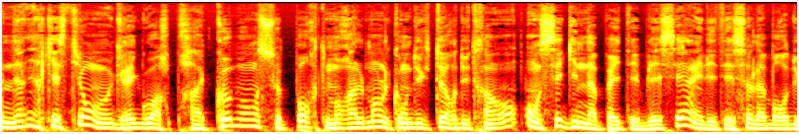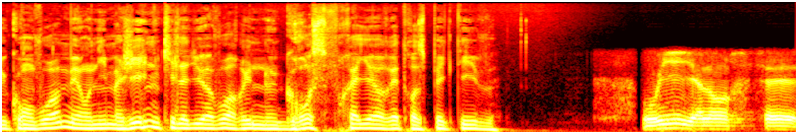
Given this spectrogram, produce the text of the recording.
une dernière question, Grégoire Prat. Comment se porte moralement le conducteur du train On sait qu'il n'a pas été blessé, hein. il était seul à bord du convoi, mais on imagine qu'il a dû avoir une grosse frayeur rétrospective. Oui, alors c'est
